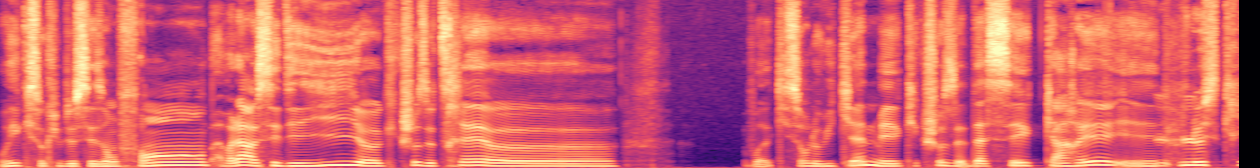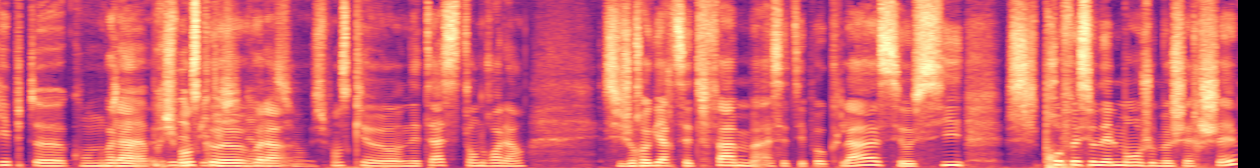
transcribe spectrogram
oui, qui s'occupe de ses enfants. Bah, voilà, un CDI, quelque chose de très qui sort le week-end, mais quelque chose d'assez carré. Et... Le script euh, qu'on nous a appris je pense que voilà, je pense qu'on était à cet endroit-là. Si je regarde cette femme à cette époque-là, c'est aussi professionnellement, je me cherchais.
